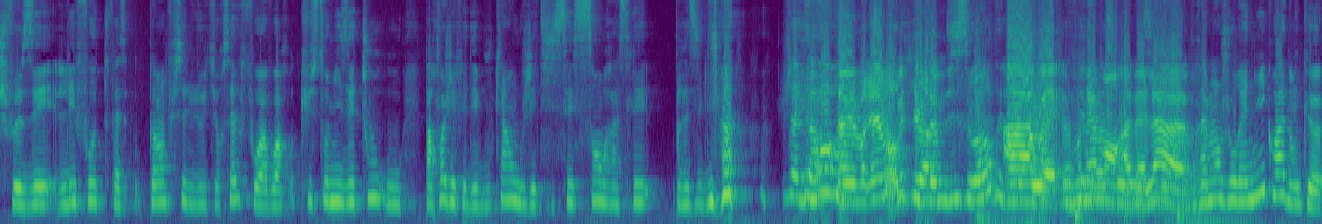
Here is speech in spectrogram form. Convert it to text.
je faisais les photos. Enfin, comme en plus c'est du do it yourself, faut avoir customisé tout. Ou parfois j'ai fait des bouquins où j'ai tissé 100 bracelets brésiliens. J'adore. Ah, mais vraiment, En fait, tu vois. samedi soir. Ah ouais, vraiment. Ah bah là, aussi, vraiment jour et nuit quoi. Donc euh,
